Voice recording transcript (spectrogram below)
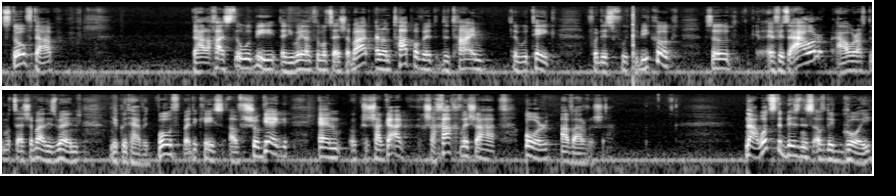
stovetop, the halacha still would be that you wait until Motzei Shabbat, and on top of it, the time that would take for this food to be cooked. So if it's hour, hour after Motzei Shabbat is when you could have it, both by the case of shogeg and shagag, shachach v'shaha, or avar v'sha. Now, what's the business of the goy?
